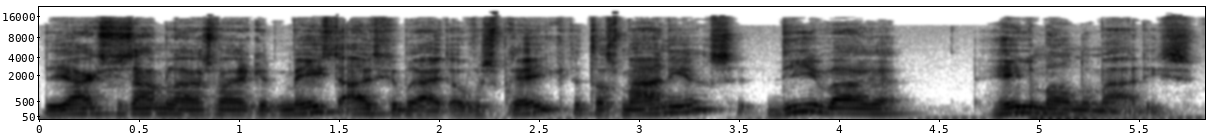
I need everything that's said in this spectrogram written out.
de jagers-verzamelaars waar ik het meest uitgebreid over spreek, de Tasmaniërs, die waren helemaal nomadisch.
